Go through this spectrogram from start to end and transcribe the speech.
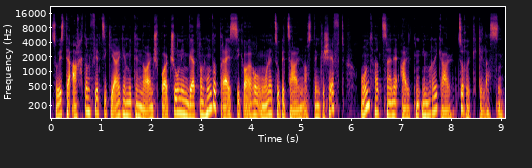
So ist der 48-Jährige mit den neuen Sportschuhen im Wert von 130 Euro ohne zu bezahlen aus dem Geschäft und hat seine alten im Regal zurückgelassen.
